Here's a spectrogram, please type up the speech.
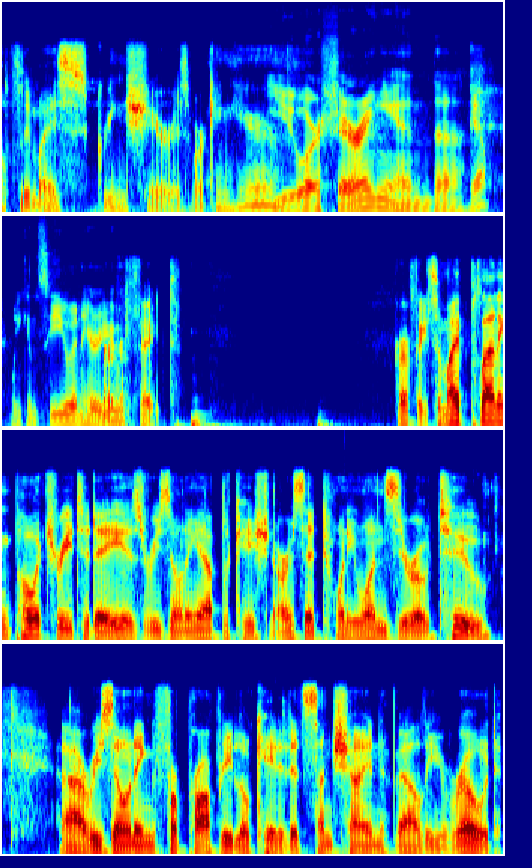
Hopefully my screen share is working here. You are sharing, and uh, yeah, we can see you and hear you. Perfect. Perfect. So my planning poetry today is rezoning application RZ 2102, uh, rezoning for property located at Sunshine Valley Road.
